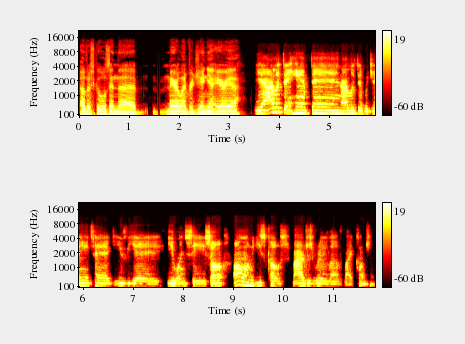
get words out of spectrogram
other schools in the Maryland, Virginia area? Yeah, I looked at Hampton, I looked at Virginia Tech, UVA, UNC, so all on the East Coast. But I just really love like Clemson.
